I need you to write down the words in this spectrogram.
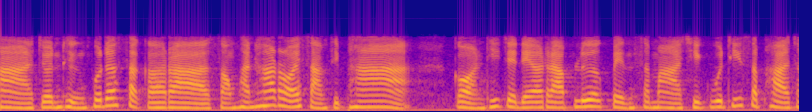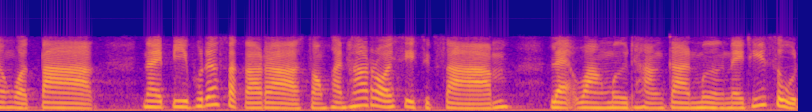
มาจนถึงพุทธศักราช 2535 ก่อนที่จะได้รับเลือกเป็นสมาชิกวุฒิสภาจังหวัดตาก ในปีพุทธศักราช 2543 และวางมือทางการเมืองในที่สุด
